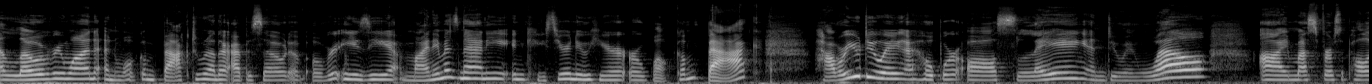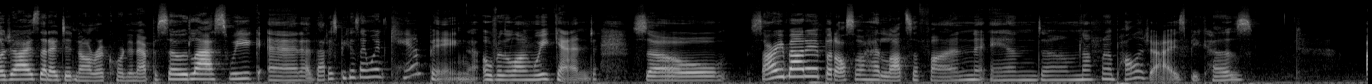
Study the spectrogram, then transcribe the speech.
Hello, everyone, and welcome back to another episode of Over Easy. My name is Manny, in case you're new here, or welcome back. How are you doing? I hope we're all slaying and doing well. I must first apologize that I did not record an episode last week, and that is because I went camping over the long weekend. So, sorry about it, but also I had lots of fun, and I'm um, not going to apologize because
